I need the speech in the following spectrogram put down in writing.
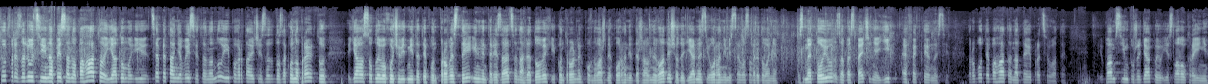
Тут в резолюції написано багато. Я думаю, і це питання висвітлено. Ну і повертаючись до законопроекту, я особливо хочу відмітити пункт провести інвентаризацію наглядових і контрольних повноважних органів державної влади щодо діяльності органів місцевого самоврядування з метою забезпечення їх ефективності. Роботи багато над нею працювати. Вам всім дуже дякую і слава Україні.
